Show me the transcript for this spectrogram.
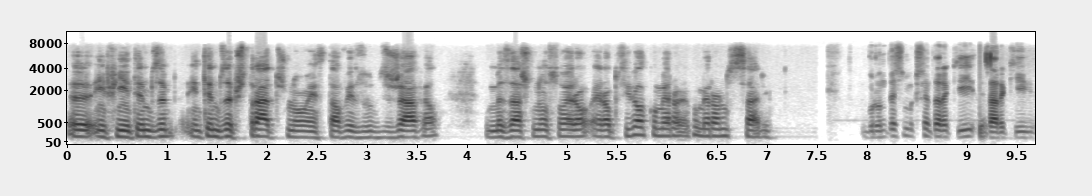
eh, enfim, em termos, em termos abstratos, não é talvez o desejável, mas acho que não só era, era o possível, como era, como era o necessário. Bruno, deixa-me acrescentar aqui, dar aqui,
